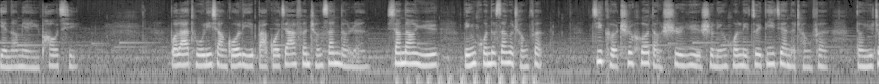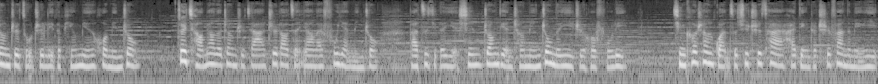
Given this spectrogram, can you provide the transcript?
也能免于抛弃。柏拉图《理想国》里把国家分成三等人，相当于灵魂的三个成分：饥渴、吃喝等嗜欲是灵魂里最低贱的成分，等于政治组织里的平民或民众。最巧妙的政治家知道怎样来敷衍民众，把自己的野心装点成民众的意志和福利。请客上馆子去吃菜，还顶着吃饭的名义，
